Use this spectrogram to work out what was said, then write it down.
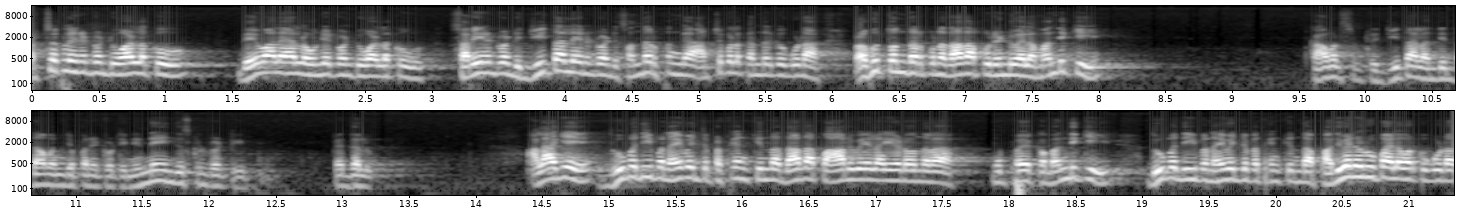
అర్చకులైనటువంటి వాళ్ళకు దేవాలయాల్లో ఉండేటువంటి వాళ్ళకు సరైనటువంటి జీతాలు లేనటువంటి సందర్భంగా అర్చకులకందరికీ కూడా ప్రభుత్వం తరపున దాదాపు రెండు వేల మందికి కావలసినటువంటి జీతాలు అందిద్దామని చెప్పినటువంటి నిర్ణయం తీసుకున్నటువంటి పెద్దలు. అలాగే ధూపదీప నైవేద్య పథకం కింద దాదాపు ఆరు వేల ఏడు వందల ముప్పై ఒక్క మందికి ధూపదీప నైవేద్య పథకం కింద పదివేల రూపాయల వరకు కూడా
